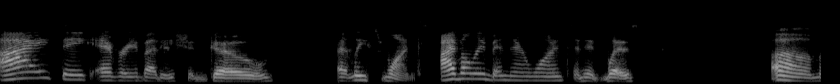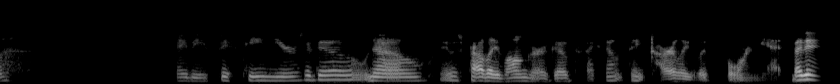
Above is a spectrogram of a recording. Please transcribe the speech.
I think everybody should go at least once. I've only been there once and it was um maybe 15 years ago. No, it was probably longer ago because I don't think Carly was born yet. But it,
